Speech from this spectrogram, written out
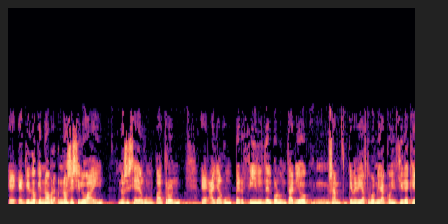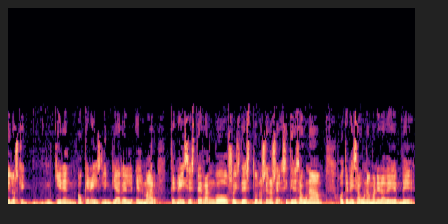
eh, entiendo que no habrá, no sé si lo hay, no sé si hay algún patrón, eh, ¿hay algún perfil del voluntario, o sea, que me digas tú, pues mira, coincide que los que quieren o queréis limpiar el, el mar, tenéis este rango, sois de esto, no sé, no sé, si tienes alguna, o tenéis alguna manera de, de,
